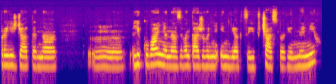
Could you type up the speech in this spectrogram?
приїжджати на лікування на завантажувальні ін'єкції вчасно він не міг.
